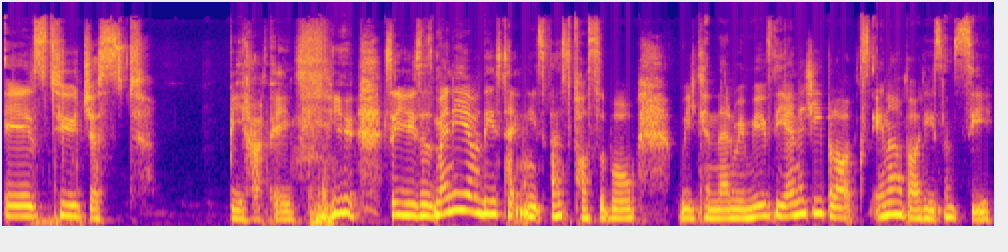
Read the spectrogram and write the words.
is to just be happy. so use as many of these techniques as possible. We can then remove the energy blocks in our bodies and see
